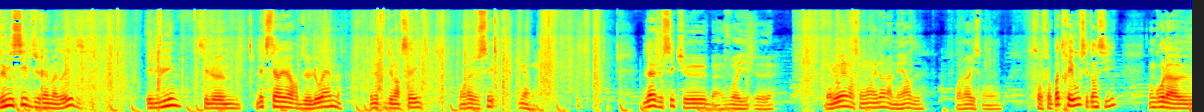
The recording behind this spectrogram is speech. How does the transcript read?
domicile du Real Madrid, et lui c'est le l'extérieur de l'OM, l'Olympique de Marseille. Bon là je sais, merde. Là je sais que, ben vous voyez. Euh, bah, L'OM en ce moment est dans la merde. Voilà, ils sont, ils sont, pas très hauts ces temps-ci. Donc voilà, euh,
